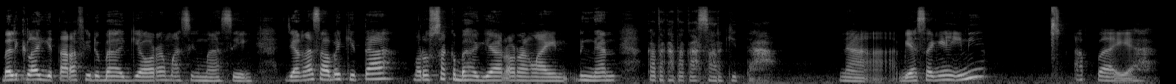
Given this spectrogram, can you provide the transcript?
Balik lagi taraf hidup bahagia orang masing-masing. Jangan sampai kita merusak kebahagiaan orang lain dengan kata-kata kasar kita. Nah, biasanya ini apa ya?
